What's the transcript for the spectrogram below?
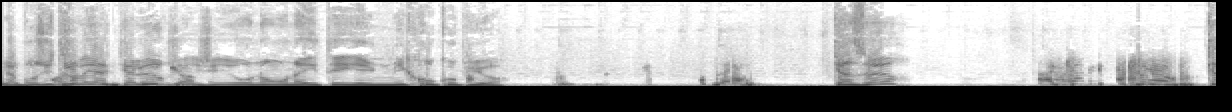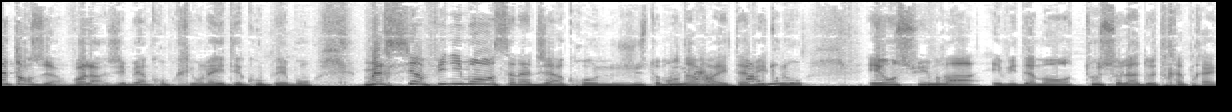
La Bourse du Travail à quelle heure oh non, on a été, il y a une micro-coupure. 15 heures À 4 heures. 14 heures, voilà, j'ai bien compris, on a été coupé. Bon, merci infiniment Sanadja Akroun, justement d'avoir été avec nous. Et on suivra évidemment tout cela de très près.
